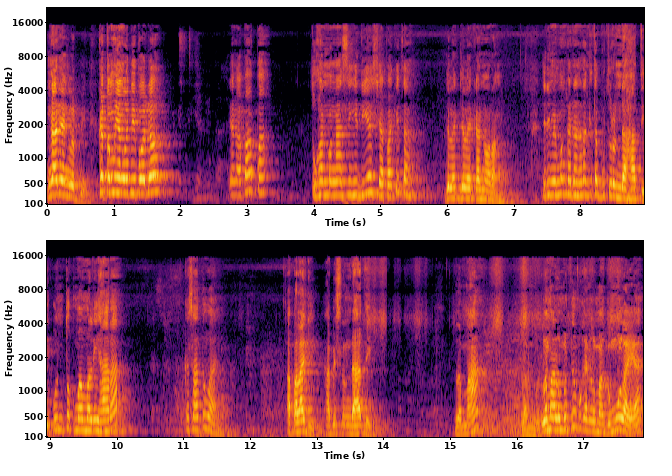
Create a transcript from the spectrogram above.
Nggak ada yang lebih. Ketemu yang lebih bodoh, ya nggak apa-apa. Tuhan mengasihi dia, siapa kita? Jelek-jelekan orang. Jadi memang kadang-kadang kita butuh rendah hati untuk memelihara kesatuan. Apalagi habis rendah hati lemah lembut. Lemah lembut itu bukan lemah gemula ya.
